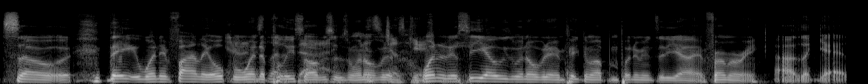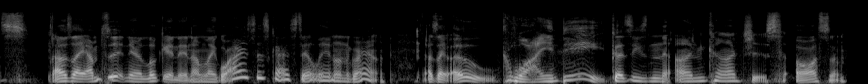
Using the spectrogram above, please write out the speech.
So they when it finally opened, Yeah, when the just let him police die. officers went It's over there, just getting one of the. CEOs went over there and picked him up and put him into the uh, infirmary. I was like, yes. I was like, I'm sitting there looking, and I'm like, why is this guy still laying on the ground? I was like, oh, Why indeed? because he's n- unconscious. Awesome,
